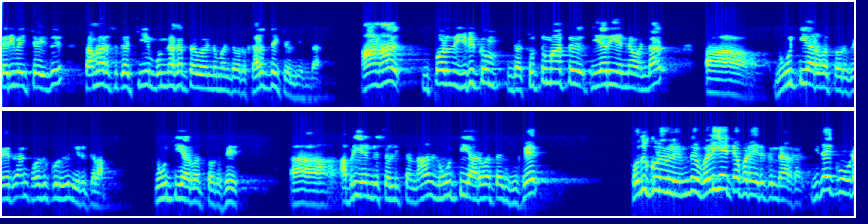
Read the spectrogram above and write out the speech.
தெரிவை செய்து தமிழரசு கட்சியை முன்னகர்த்த வேண்டும் என்ற ஒரு கருத்தை சொல்லியிருந்தார். ஆனால் இப்பொழுது இருக்கும் இந்த சுத்துமாத்து தியரி என்னவென்றால் நூற்றி அறுபத்தொரு பேர் தான் பொதுக்குழுவில் இருக்கலாம். நூற்றி அறுபத்தொரு பேர். அப்படி என்று சொல்லி சொன்னால் நூற்றி அறுபத்தஞ்சு பேர் பொதுக்குழுவில் இருந்து வெளியேற்றப்பட இருக்கின்றார்கள். இதை கூட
